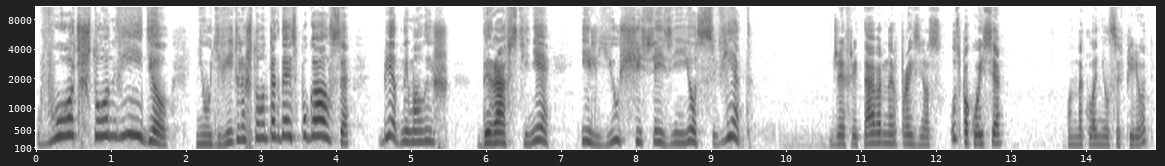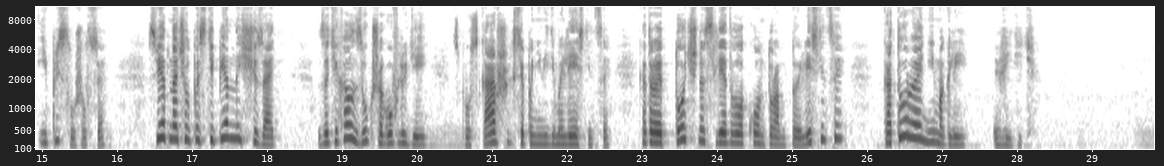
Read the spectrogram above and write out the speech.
вот что он видел! Неудивительно, что он тогда испугался!» Бедный малыш! Дыра в стене и льющийся из нее свет!» Джеффри Тавернер произнес «Успокойся». Он наклонился вперед и прислушался. Свет начал постепенно исчезать. Затихал звук шагов людей, спускавшихся по невидимой лестнице, которая точно следовала контурам той лестницы, которую они могли видеть.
